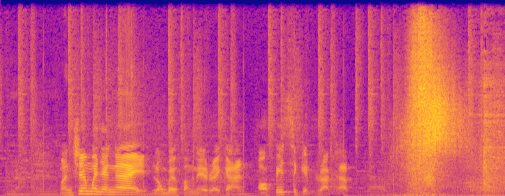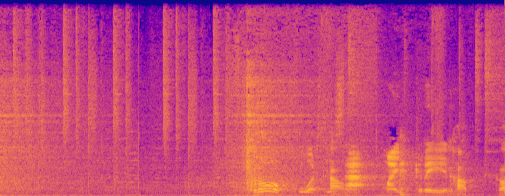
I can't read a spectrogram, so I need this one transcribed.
ๆนะมันเชื่อมมันยังไง ลองไปฟังในรายการ Office Secret รักครับ โรคปวดศีรษะไมเกรน ครับก็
